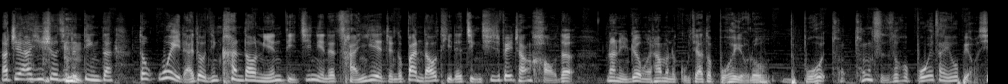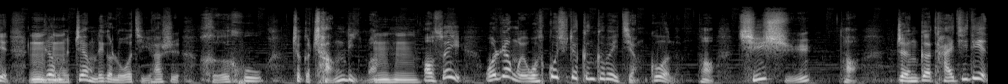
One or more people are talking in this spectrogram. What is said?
那这些 IC 设计的订单，都未来都已经看到年底，今年的产业整个半导体的景气是非常好的。那你认为他们的股价都不会有漏，不会从从此之后不会再有表现？你认为这样的一个逻辑，它是合乎这个常理吗？哦，所以我认为，我过去就跟各位讲过了。哦，其实，好，整个台积电，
